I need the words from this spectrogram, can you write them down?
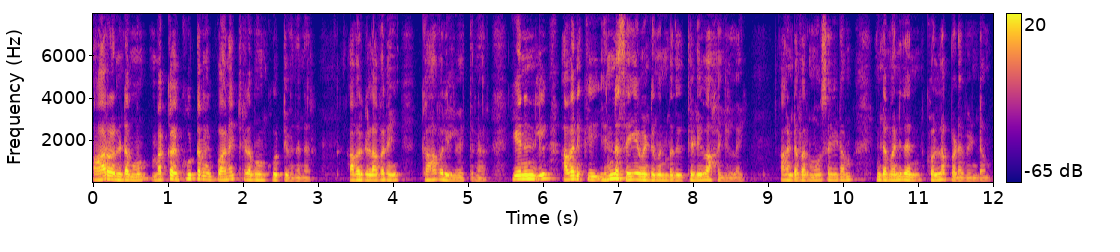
ஆரோனிடமும் மக்கள் கூட்டமைப்பு அனைத்திடமும் கூட்டி வந்தனர். அவர்கள் அவனை காவலில் வைத்தனர். ஏனெனில் அவனுக்கு என்ன செய்ய வேண்டும் என்பது தெளிவாக இல்லை. ஆண்டவர் மோசையிடம் இந்த மனிதன் கொல்லப்பட வேண்டும்.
